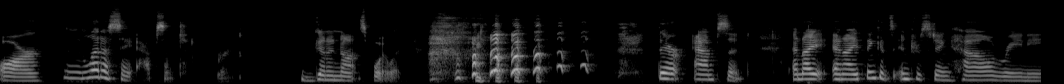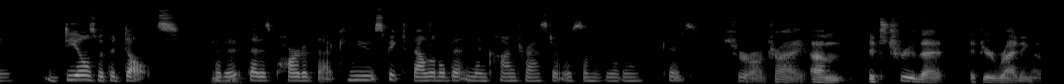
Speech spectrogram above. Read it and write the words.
are, let us say, absent. Right. Gonna not spoil it. They're absent, and I and I think it's interesting how Rainey deals with adults. That Mhm. it, that is part of that. Can you speak to that a little bit and then contrast it with some of the other kids? Sure, I'll try. Um, it's true that if you're writing a,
